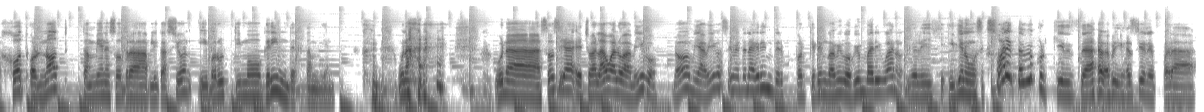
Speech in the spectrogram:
Hot or Not también es otra aplicación. Y por último, Grinder también. una, una socia echó al agua a los amigos. No, mis amigos se meten a Grinder porque tengo amigos bien marihuanos. Y yo le dije, y bien homosexuales también, porque o sea, aplicaciones para.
